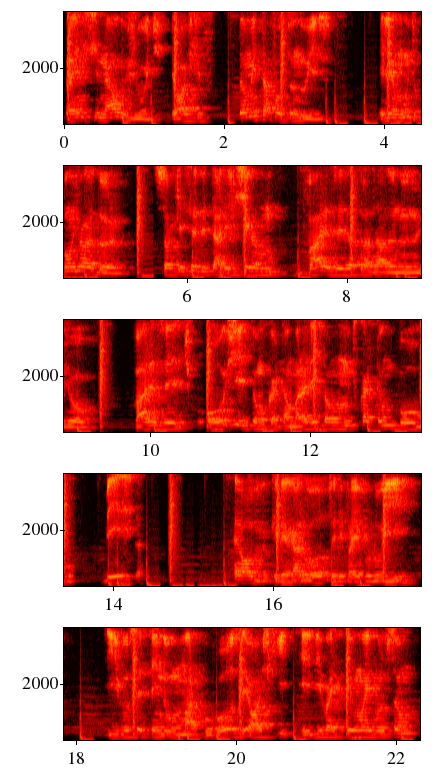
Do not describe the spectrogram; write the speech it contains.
para ensinar o Jude. Eu acho que também está faltando isso. Ele é muito bom jogador, só que esse é detalhe, ele chega várias vezes atrasado no, no jogo. Várias vezes, tipo, hoje ele tomou cartão amarelo, ele toma muito cartão bobo, besta. É óbvio que ele é garoto, ele vai evoluir. E você tendo um Marco Rose, eu acho que ele vai ter uma evolução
